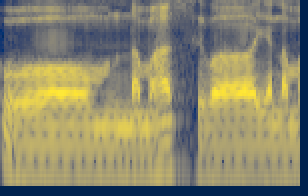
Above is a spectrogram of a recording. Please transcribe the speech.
ఓం నమ శివాయ నమ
